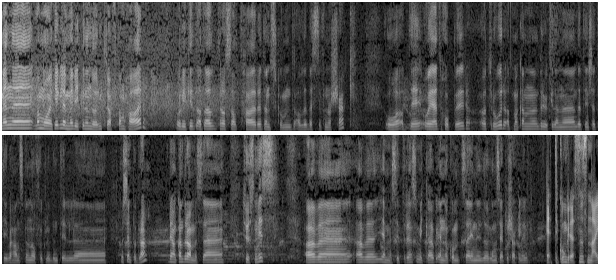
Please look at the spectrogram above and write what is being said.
Men eh, man må ikke glemme hvilken enorm kraft han har, og hvilket, at han tross alt har et ønske om det aller beste for norsk sjakk. Og, det, og, jeg håper og tror at man kan bruke denne, dette initiativet hans med Nåfjordklubben til uh, noe kjempebra. Fordi han kan dra med seg tusenvis av, uh, av hjemmesittere som ikke har ennå kommet seg inn i det organiserte sjakkliv. Etter kongressens nei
